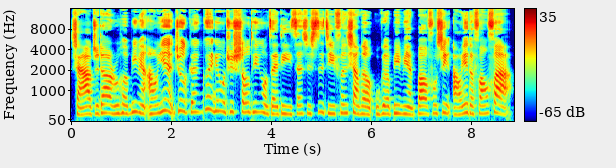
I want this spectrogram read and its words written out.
想要知道如何避免熬夜，就赶快给我去收听我在第三十四集分享的五个避免报复性熬夜的方法。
